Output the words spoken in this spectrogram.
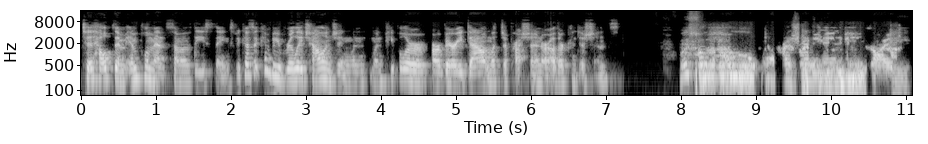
to help them implement some of these things because it can be really challenging when, when people are, are very down with depression or other conditions. Let's talk about depression and anxiety.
